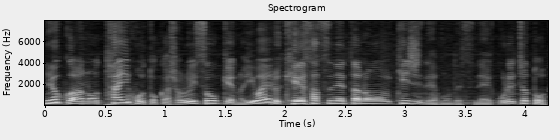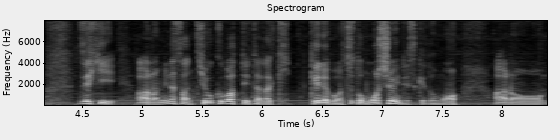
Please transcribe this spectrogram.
よくあの逮捕とか書類送検のいわゆる警察ネタの記事でもですね、これちょっとぜひあの皆さん気を配っていただければちょっと面白いんですけども、あの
